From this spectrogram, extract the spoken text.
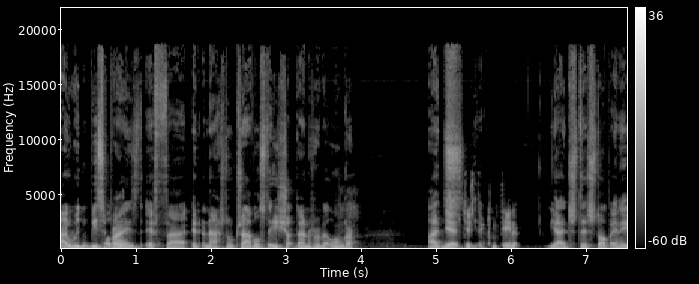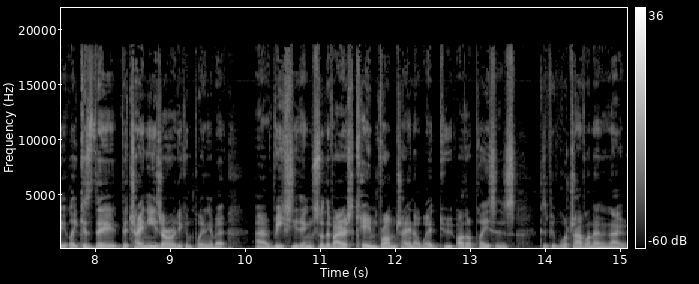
I wouldn't be surprised if uh, international travel stays shut down for a bit longer. I'd Yeah, just to contain it. yeah, just to stop any like because the the Chinese are already complaining about uh, reseeding. So the virus came from China, went to other places because people were traveling in and out,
